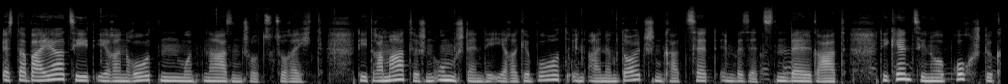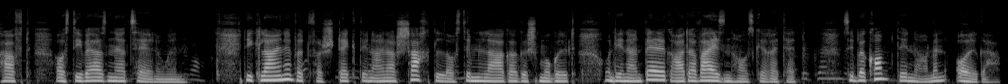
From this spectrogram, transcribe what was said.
Esther Bayer zieht ihren roten Mund-Nasenschutz zurecht. Die dramatischen Umstände ihrer Geburt in einem deutschen KZ im besetzten Belgrad, die kennt sie nur bruchstückhaft aus diversen Erzählungen. Die Kleine wird versteckt in einer Schachtel aus dem Lager geschmuggelt und in ein Belgrader Waisenhaus gerettet. Sie bekommt den Namen Olga.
